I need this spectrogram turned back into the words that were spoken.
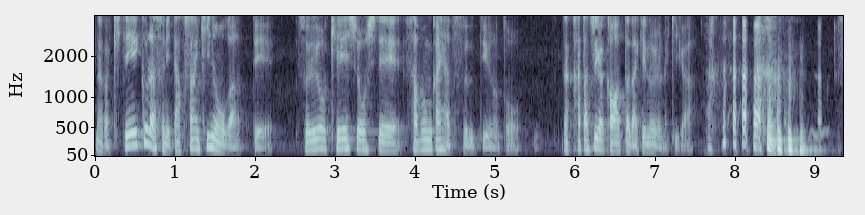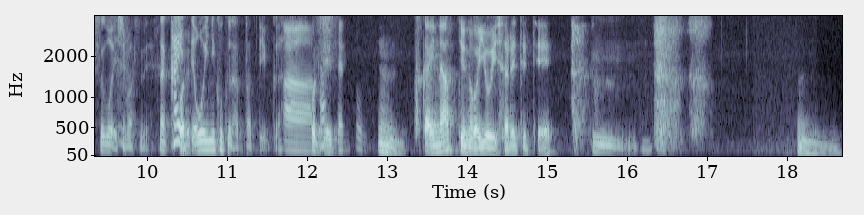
なんか規定クラスにたくさん機能があってそれを継承して差分開発するっていうのとなんか形が変わっただけのような気が すごいしますねなんかかえって追いにくくなったっていうかああ、これ確かにそうですね。うん。使いなっていうのが用意されてて。うんうん。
